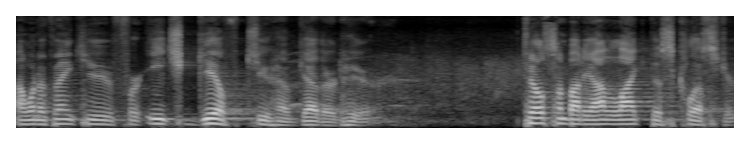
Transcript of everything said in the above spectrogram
I want to thank you for each gift you have gathered here. Tell somebody, I like this cluster.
